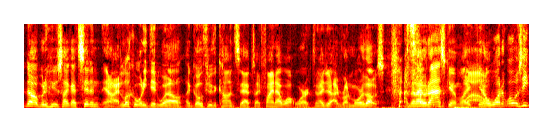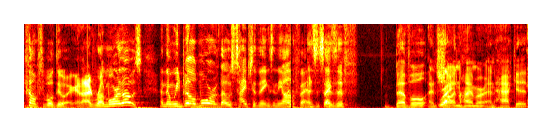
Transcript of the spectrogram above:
no, but he was like I'd sit and you know I'd look at what he did well. I'd go through the concepts. I'd find out what worked, and I'd, I'd run more of those. And then I would ask him like you know what what was he comfortable doing, and I'd run more of those. And then we'd build more of those types of things in the offense. as, it's like, as if Bevell and Right. Schottenheimer and Hackett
